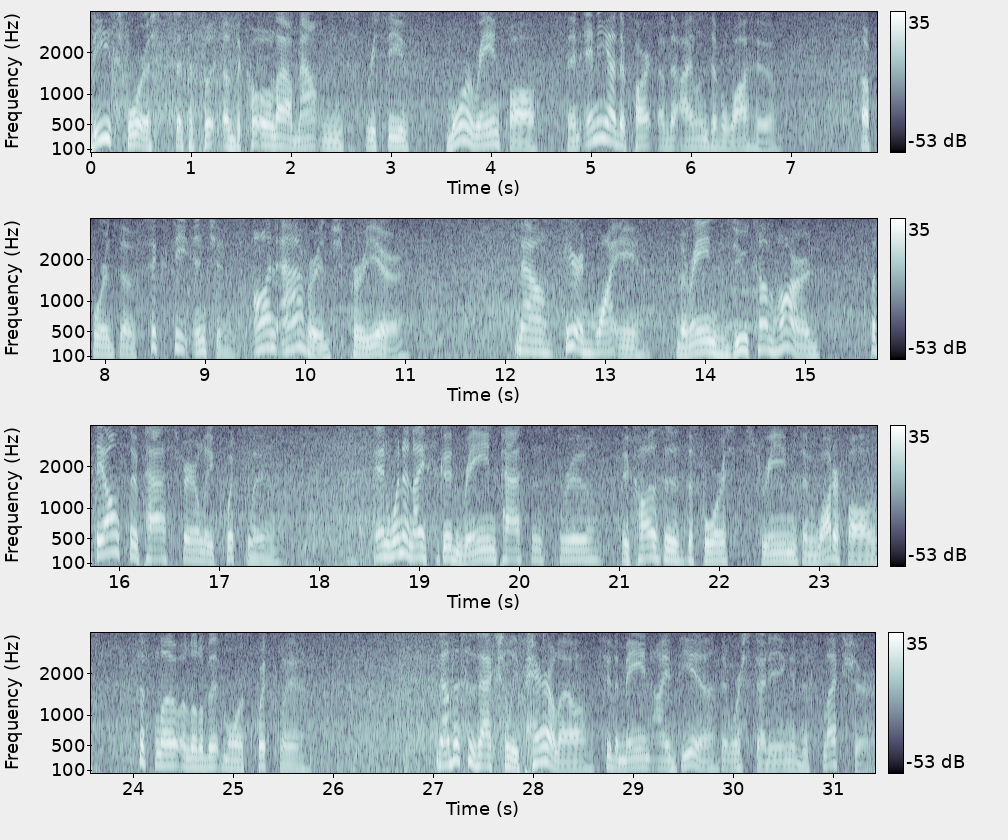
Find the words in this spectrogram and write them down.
These forests at the foot of the Ko'olau Mountains receive more rainfall than any other part of the islands of Oahu, upwards of 60 inches on average per year. Now, here in Hawaii, the rains do come hard, but they also pass fairly quickly. And when a nice good rain passes through, it causes the forest streams and waterfalls to flow a little bit more quickly. Now this is actually parallel to the main idea that we're studying in this lecture,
